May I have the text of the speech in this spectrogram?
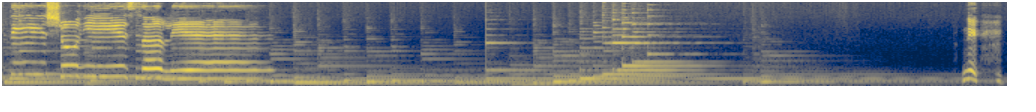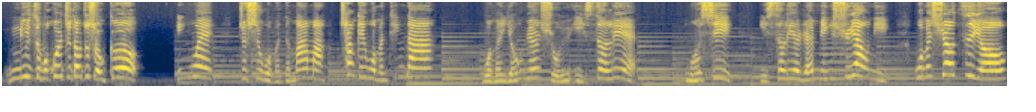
你属以色列。你你怎么会知道这首歌？因为这是我们的妈妈唱给我们听的。我们永远属于以色列。摩西，以色列人民需要你，我们需要自由。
